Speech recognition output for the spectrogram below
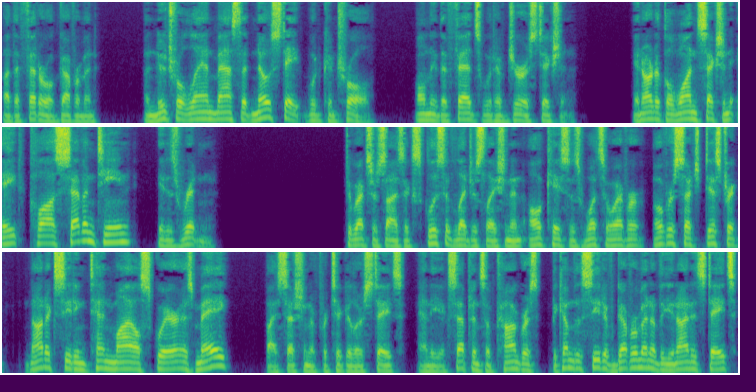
by the federal government, a neutral landmass that no state would control, only the feds would have jurisdiction. In Article 1, Section 8, Clause 17, it is written, to exercise exclusive legislation in all cases whatsoever over such district not exceeding 10 miles square as may, by cession of particular states and the acceptance of Congress, become the seat of government of the United States,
